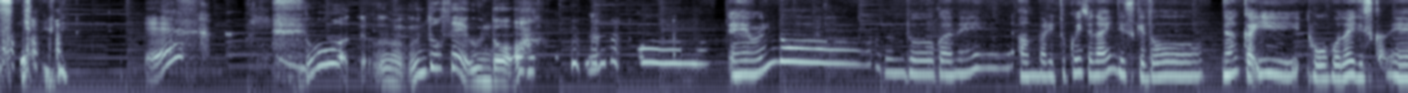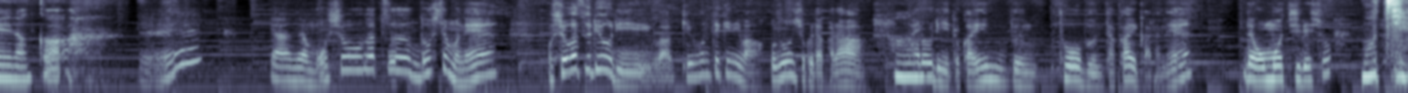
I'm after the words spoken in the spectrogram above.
助けて！え？どう、うん、運動せえ、運動。えー運動、運動がね、あんまり得意じゃないんですけど、なんかいい方法ないですかねなんか。えいや、でもお正月、どうしてもね、お正月料理は基本的には保存食だから、カはいロリーとか塩分、糖分高いからね。で、お餅でしょ？餅。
